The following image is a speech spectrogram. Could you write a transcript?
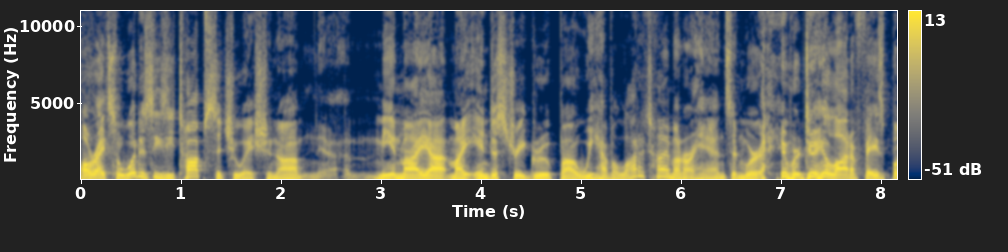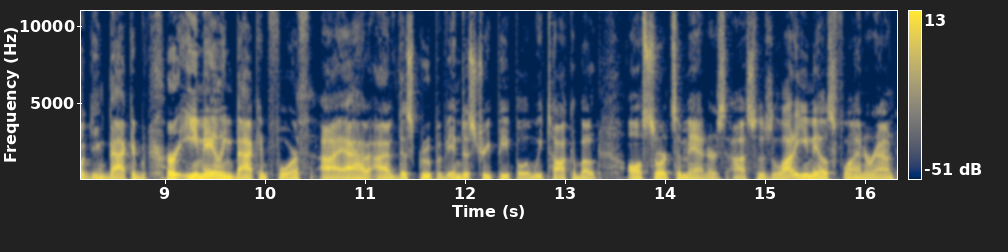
All right. So, what is ZZ Top's situation? Um, me and my uh, my industry group, uh, we have a lot of time on our hands, and we're we're doing a lot of Facebooking back and or emailing back and forth. I have, I have this group of industry people, and we talk about all sorts of manners. Uh, so, there's a lot of emails flying around,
